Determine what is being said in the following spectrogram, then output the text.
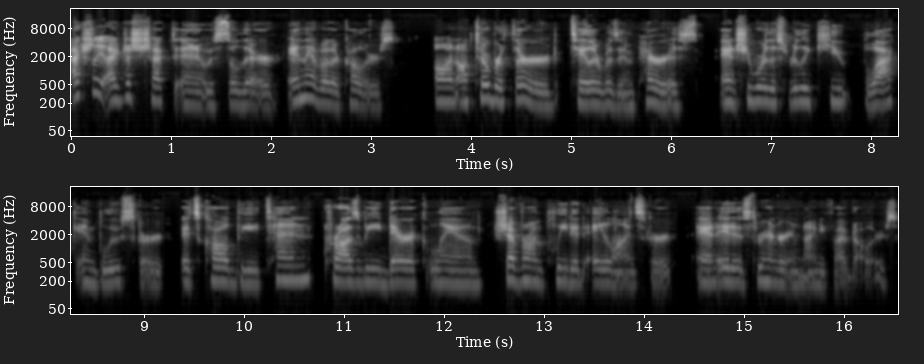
Actually, I just checked and it was still there, and they have other colors. On October 3rd, Taylor was in Paris and she wore this really cute black and blue skirt. It's called the 10 Crosby Derek Lam chevron pleated A line skirt, and it is $395.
